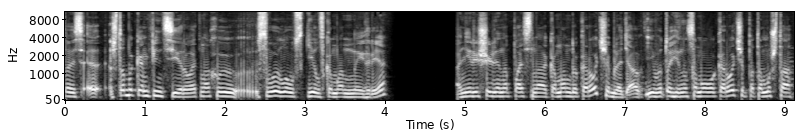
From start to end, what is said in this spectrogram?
То есть, э, чтобы компенсировать, нахуй, свой low skill в командной игре, они решили напасть на команду короче, блядь, а и в итоге на самого короче, потому что Давай,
